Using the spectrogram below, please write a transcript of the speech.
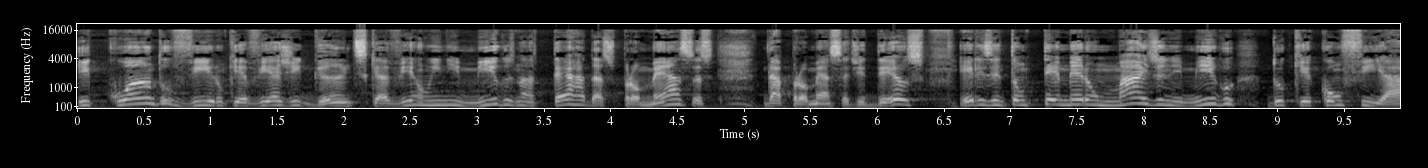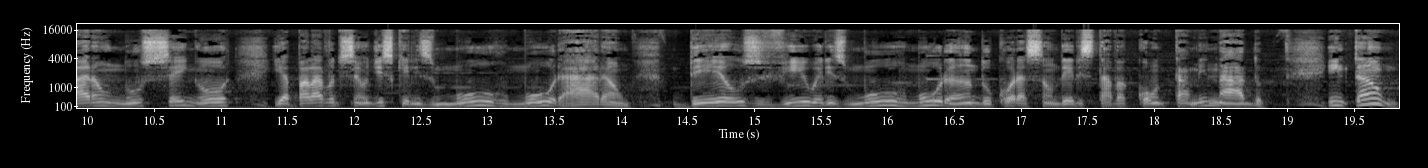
E quando viram que havia gigantes, que haviam inimigos na terra das promessas, da promessa de Deus, eles então temeram mais o inimigo do que confiaram no Senhor. E a palavra do Senhor diz que eles murmuraram Deus viu eles murmurando, o coração deles estava contaminado. Então,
